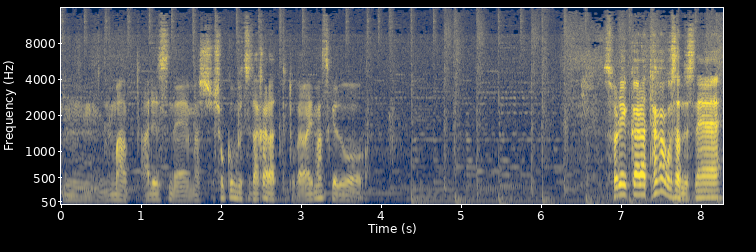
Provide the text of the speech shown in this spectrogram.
うんまああれですね、まあ、植物だからってとかありますけどそれから高子さんですね。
